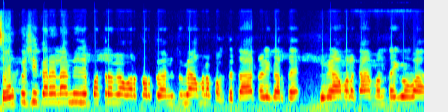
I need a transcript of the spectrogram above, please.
चौकशी करायला आम्ही पत्र व्यवहार करतोय आणि तुम्ही आम्हाला फक्त टाळाटाळी करताय. तुम्ही आम्हाला काय म्हणताय की बाबा?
